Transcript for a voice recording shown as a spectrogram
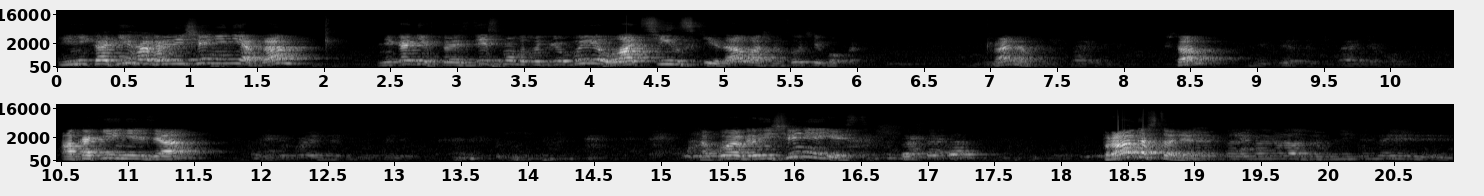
И никаких ограничений нет, да? Никаких. То есть здесь могут быть любые латинские, да, в вашем случае буквы. Правильно? Что? А какие нельзя? Такое ограничение есть? Правда, что ли? Некоторые номера же внесены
